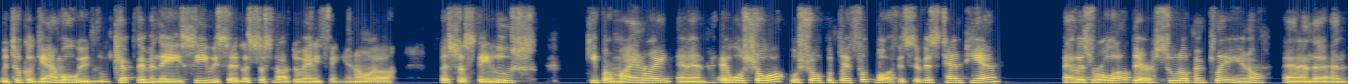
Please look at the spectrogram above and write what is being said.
we took a gamble. We, we, kept them in the AC. We said, let's just not do anything. You know, uh, let's just stay loose, keep our mind right, and then hey, we'll show up. We'll show up and play football. If it's if it's 10 p.m. and let's roll out there, suit up and play. You know, and and and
